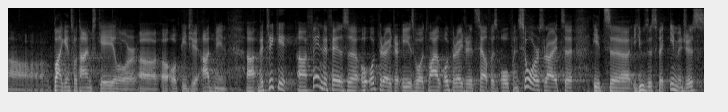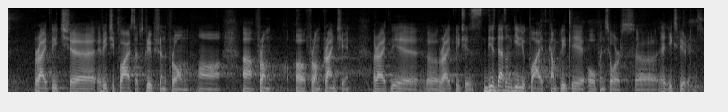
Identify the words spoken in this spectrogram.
uh, plugins for timescale or, uh, or PG admin. Uh, the tricky uh, thing with this uh, operator is what while operator itself is open source, right, uh, it uses the images right, which, which require subscription from, from, from Crunchy right, uh, right, which is, this doesn't give you quite completely open source uh, experience.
